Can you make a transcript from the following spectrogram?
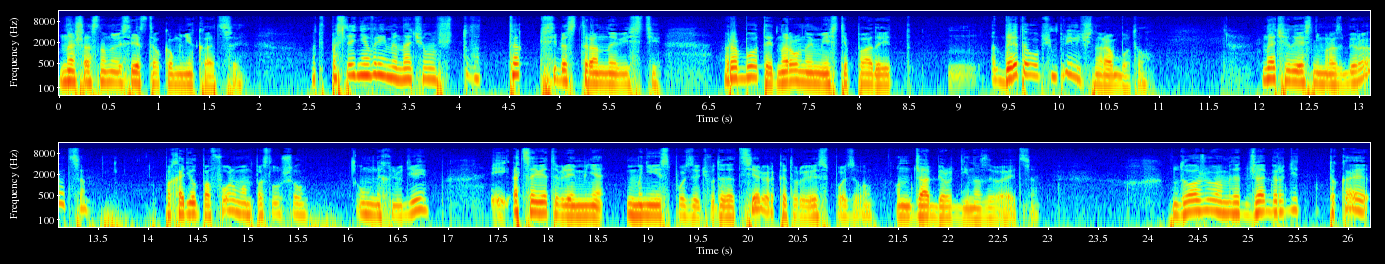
наше основное средство коммуникации. Вот в последнее время начал он что-то так себя странно вести. Работает, на ровном месте падает. До этого, в общем, прилично работал. Начал я с ним разбираться. Походил по форумам, послушал умных людей. И отсоветовали меня, мне использовать вот этот сервер, который я использовал. Он JabberD называется. Ну, доложу вам, этот JabberD такая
